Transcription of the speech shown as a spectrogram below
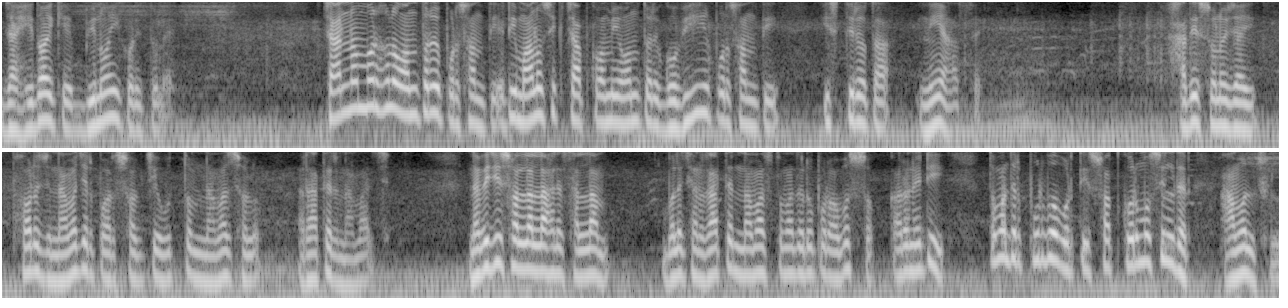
যা হৃদয়কে বিনয়ী করে তোলে। চার নম্বর হলো অন্তরের প্রশান্তি। এটি মানসিক চাপ কমিয়ে অন্তরে গভীর প্রশান্তি, স্থিরতা নিয়ে আসে। হাদিস অনুযায়ী, ফরজ নামাজের পর সবচেয়ে উত্তম নামাজ হলো রাতের নামাজ। নবীজি সাল্লাহ সাল্লাম বলেছেন, রাতের নামাজ তোমাদের উপর আবশ্যক, কারণ এটি তোমাদের পূর্ববর্তী সৎকর্মশীলদের আমল ছিল।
